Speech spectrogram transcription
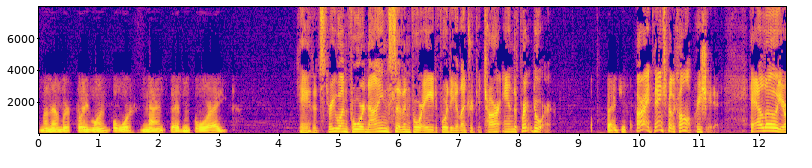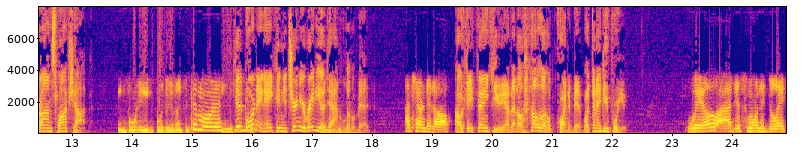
My number is three one four nine seven four eight. Okay, that's 314 9748 for the electric guitar and the front door. Thank you. All right, thanks for the call. Appreciate it. Hello, you're on Swap Shop. For the electric- Good morning. Good morning. Hey, can you turn your radio down a little bit? I turned it off. Okay, thank you. Yeah, that'll, that'll help quite a bit. What can I do for you? Well, I just wanted to let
